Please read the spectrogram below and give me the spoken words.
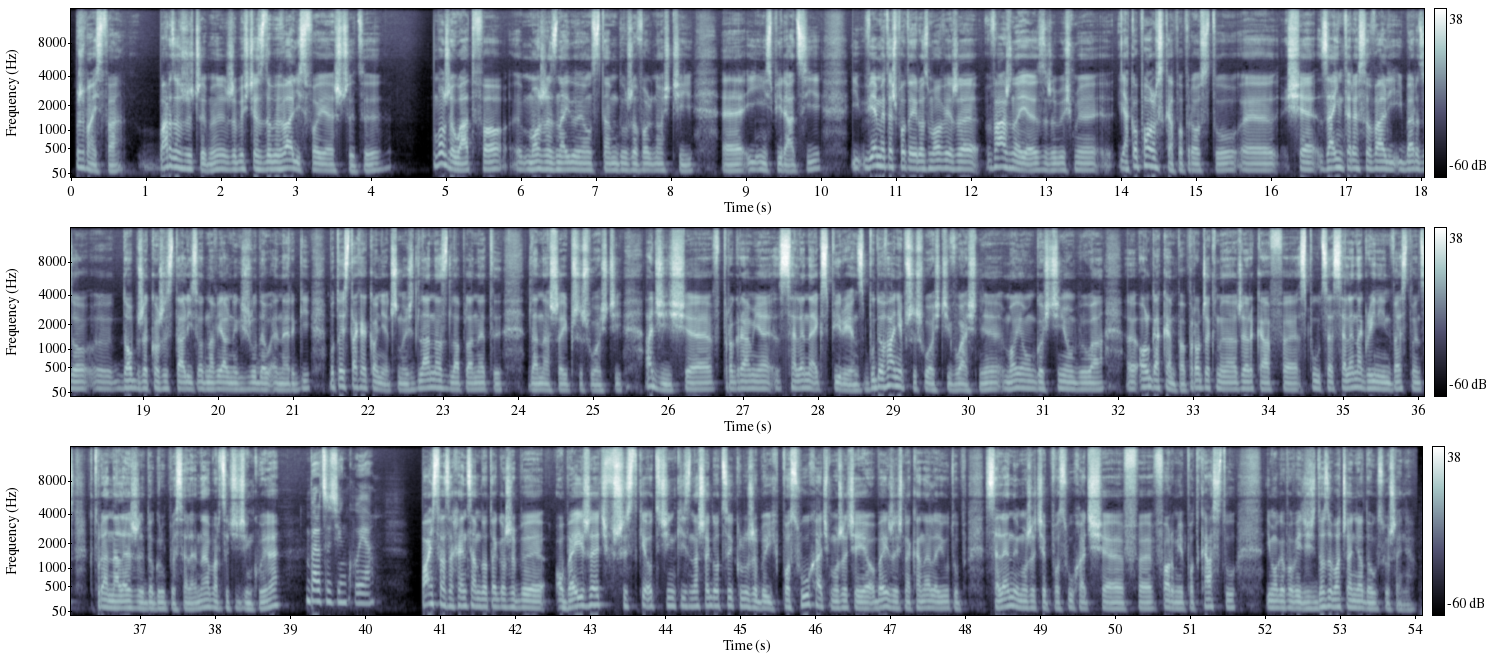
Proszę Państwa, bardzo życzymy, żebyście zdobywali swoje szczyty, może łatwo, może znajdując tam dużo wolności e, i inspiracji. I wiemy też po tej rozmowie, że ważne jest, żebyśmy jako Polska po prostu e, się zainteresowali i bardzo e, dobrze korzystali z odnawialnych źródeł energii, bo to jest taka konieczność dla nas, dla planety, dla naszej przyszłości. A dziś w programie Selena Experience, budowanie przyszłości właśnie, moją gościnią była Olga Kępa, project managerka w spółce spółce Selena Green Investments, która należy do grupy Selena. Bardzo Ci dziękuję. Bardzo dziękuję. Państwa zachęcam do tego, żeby obejrzeć wszystkie odcinki z naszego cyklu, żeby ich posłuchać. Możecie je obejrzeć na kanale YouTube Seleny, możecie posłuchać w formie podcastu i mogę powiedzieć do zobaczenia, do usłyszenia.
